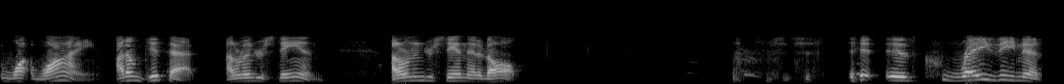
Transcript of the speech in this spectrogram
wh- why? I don't get that. I don't understand. I don't understand that at all. it's just it is craziness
